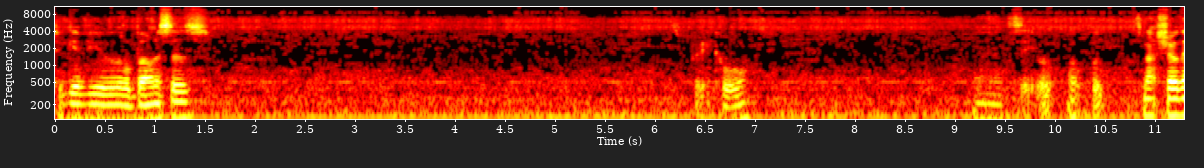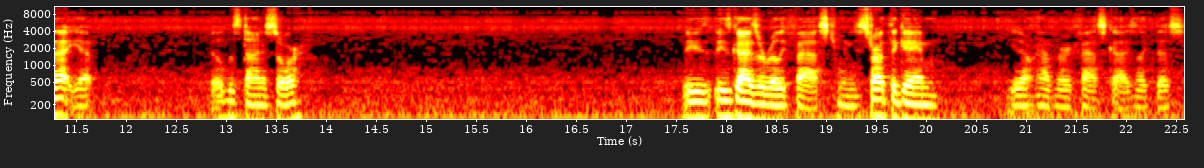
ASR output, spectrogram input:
to give you little bonuses. It's pretty cool. let's see, let's not show that yet. Build this dinosaur. These, these guys are really fast. When you start the game, you don't have very fast guys like this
